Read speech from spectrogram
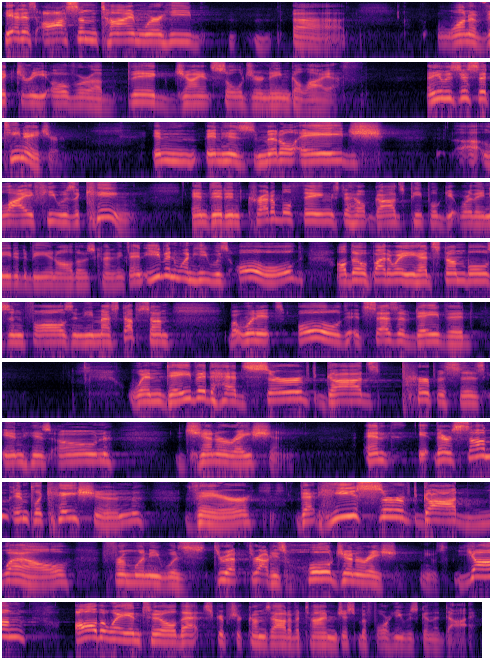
he had this awesome time where he uh, won a victory over a big giant soldier named Goliath. And he was just a teenager. In, in his middle age uh, life, he was a king and did incredible things to help God's people get where they needed to be and all those kind of things. And even when he was old, although, by the way, he had stumbles and falls and he messed up some, but when it's old, it says of David, when David had served God's purposes in his own generation. And it, there's some implication there that he served God well from when he was throughout, throughout his whole generation. He was young all the way until that scripture comes out of a time just before he was going to die.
